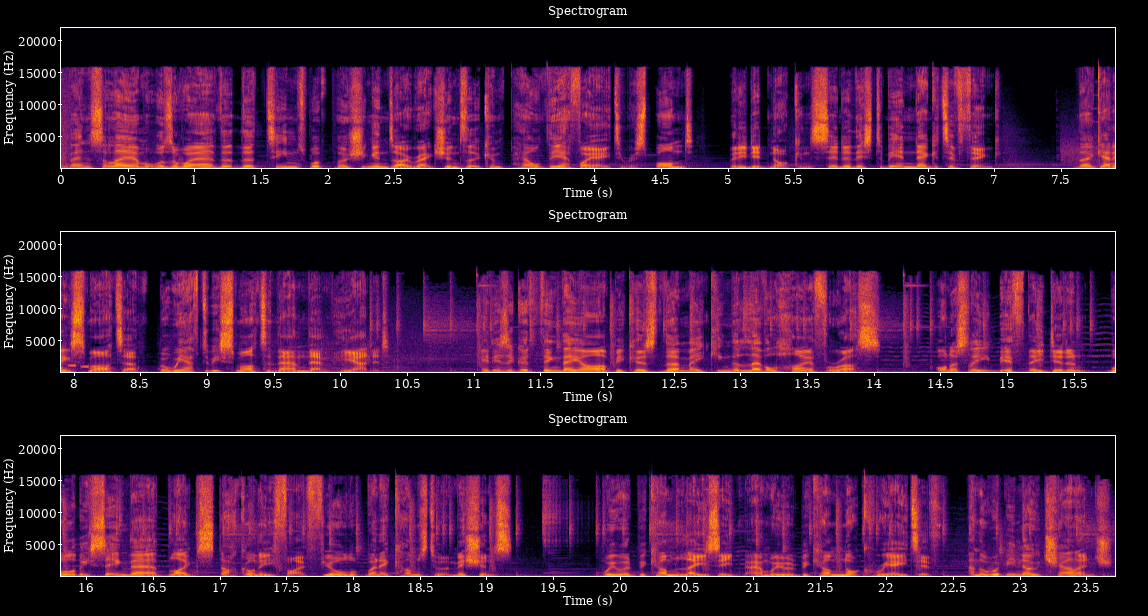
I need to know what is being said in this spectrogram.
Ben Sulayem was aware that the teams were pushing in directions that compelled the FIA to respond, but he did not consider this to be a negative thing. They're getting smarter, but we have to be smarter than them, he added. It is a good thing they are because they're making the level higher for us. Honestly, if they didn't, we'll be sitting there like stuck on E5 fuel when it comes to emissions. We would become lazy and we would become not creative, and there would be no challenge.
